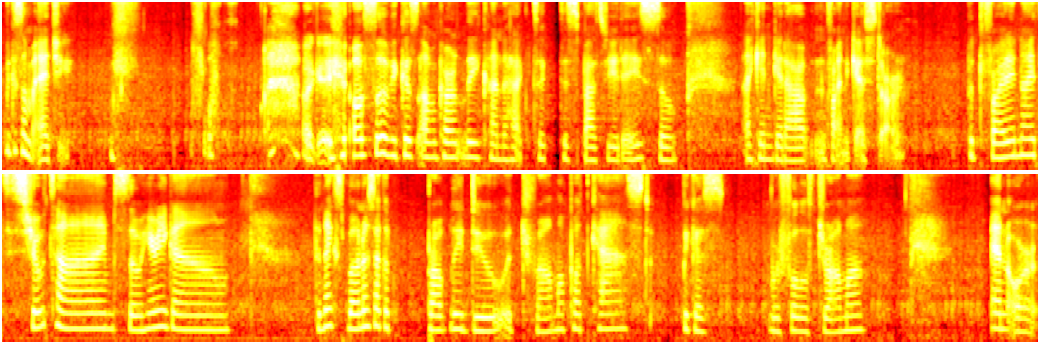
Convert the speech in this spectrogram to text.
because I'm edgy okay, also because I'm currently kind of hectic this past few days, so I can get out and find a guest star. But Friday nights is showtime, so here you go. The next bonus, I could probably do a drama podcast because we're full of drama, and or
